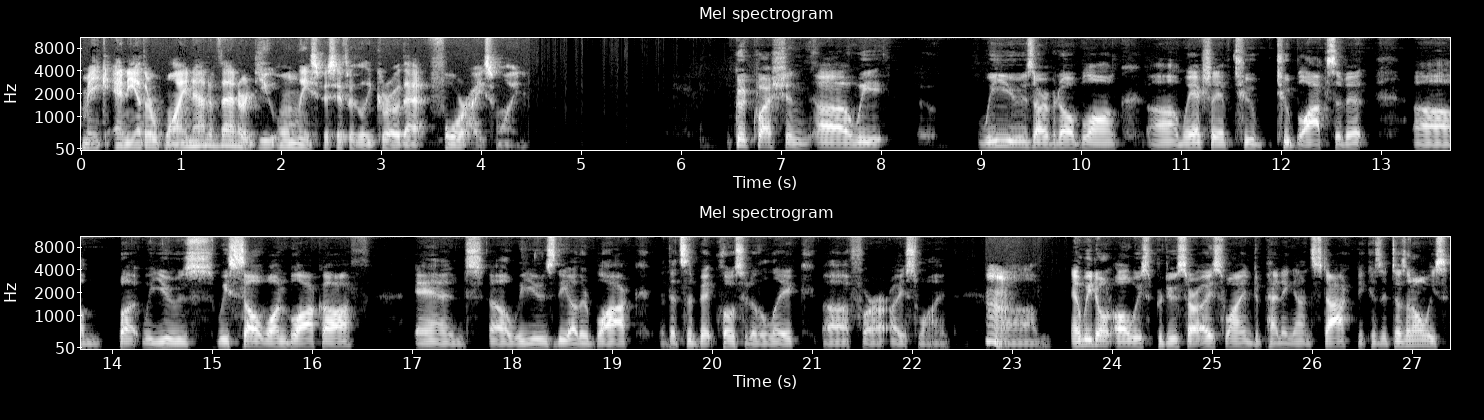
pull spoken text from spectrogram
make any other wine out of that, or do you only specifically grow that for ice wine? Good question. Uh, we we use our Vidal Blanc. Um, we actually have two two blocks of it, um, but we use we sell one block off, and uh, we use the other block that's a bit closer to the lake uh, for our ice wine. Hmm. Um, and we don't always produce our ice wine depending on stock because it doesn't always.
